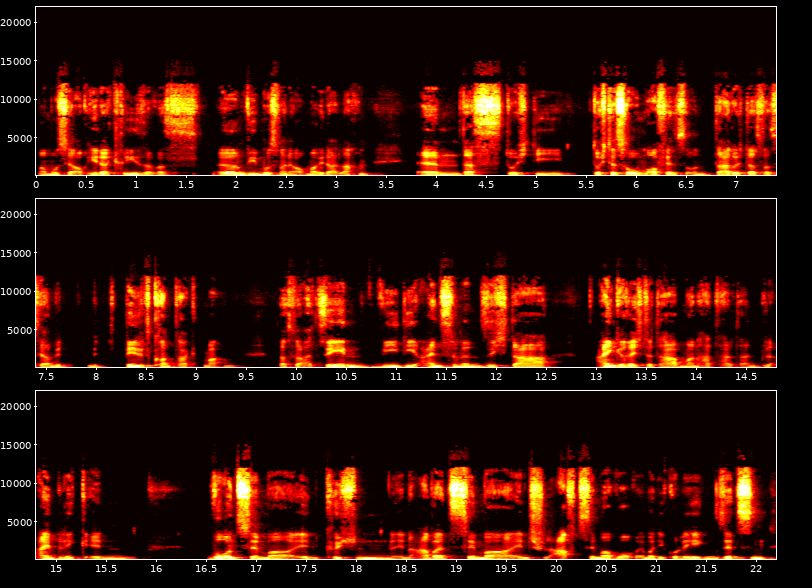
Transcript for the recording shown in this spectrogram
man muss ja auch jeder Krise, was irgendwie muss man ja auch mal wieder lachen, ähm, dass durch die durch das Homeoffice und dadurch das, was wir mit, mit Bildkontakt machen, dass wir halt sehen, wie die Einzelnen sich da eingerichtet haben. Man hat halt einen Einblick in Wohnzimmer, in Küchen, in Arbeitszimmer, in Schlafzimmer, wo auch immer die Kollegen sitzen,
